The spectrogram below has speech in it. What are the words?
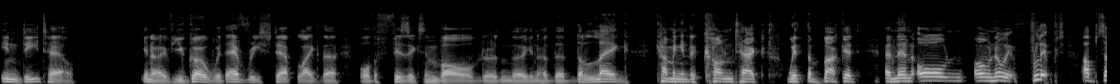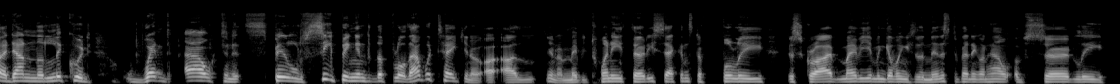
in detail, you know, if you go with every step, like the all the physics involved, or the you know the the leg coming into contact with the bucket, and then oh oh no, it flipped upside down, and the liquid went out and it spilled, seeping into the floor. That would take you know a, a, you know maybe 20, 30 seconds to fully describe, maybe even going into the minutes, depending on how absurdly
